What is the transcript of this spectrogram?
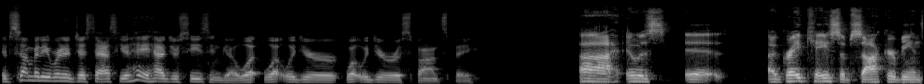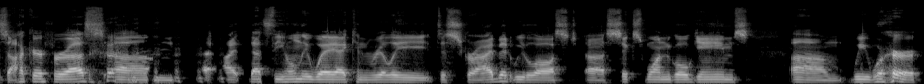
if somebody were to just ask you, "Hey, how'd your season go?" What what would your what would your response be? Uh, it was uh, a great case of soccer being soccer for us. Um, I, that's the only way I can really describe it. We lost uh, six one goal games. Um, we were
